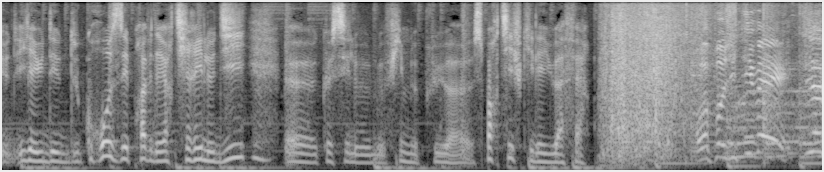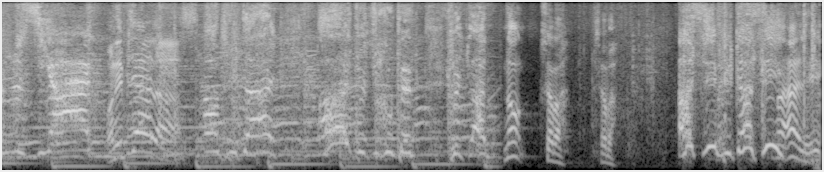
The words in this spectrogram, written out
Il y a eu des, de grosses épreuves, d'ailleurs Thierry le dit, euh, que c'est le, le, film le plus euh, sportif qu'il ait eu à faire. On va positiver. Il n'y a plus de cigarettes On est bien là. Oh putain. Oh, je me suis coupé. Putain Non, ça va, ça va. Ah si, putain, si Allez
